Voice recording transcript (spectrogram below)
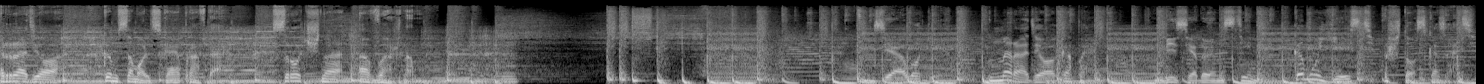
Радио «Комсомольская правда». Срочно о важном. Диалоги на Радио КП. Беседуем с теми, кому есть что сказать.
